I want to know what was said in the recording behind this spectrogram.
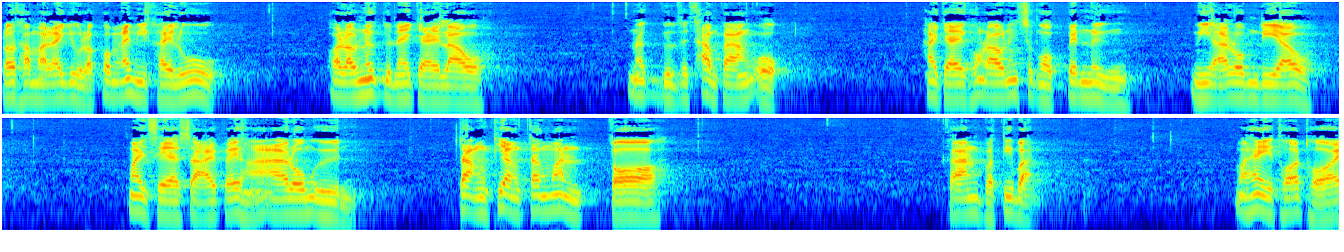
เราทำอะไรอยู่เราก็ไม่มีใครรู้ พราะเรานึกอยู่ในใจเรา นึกอยู่ในท่ามกลางอก ให้ใจของเรานี้สงบเป็นหนึ่ง มีอารมณ์เดียว ไม่แสสายไปหาอารมณ์อื่น ตั้งเที่ยงตั้งมั่นต่อ การปฏิบัติไม่ให้ท้อถอย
